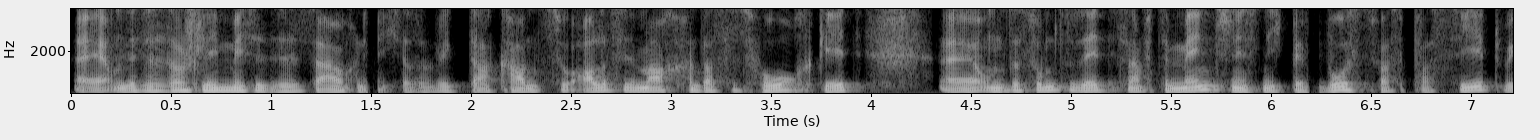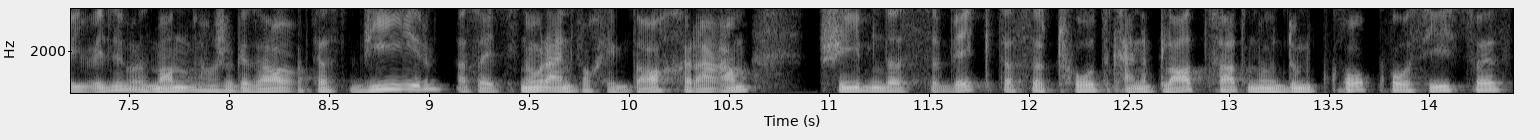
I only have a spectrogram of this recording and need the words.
Äh, und so schlimm ist es auch nicht. Also da kannst du alles machen, dass es hochgeht. Äh, um das umzusetzen auf den Menschen ist nicht bewusst, was passiert, wie, wie du am Anfang schon gesagt hast. Wir, also jetzt nur einfach im Dachraum, schieben das weg, dass der Tod keinen Platz hat. Und im Koko siehst du es.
